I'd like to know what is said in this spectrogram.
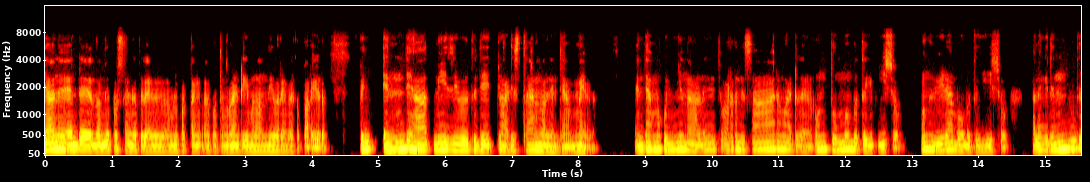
ഞാൻ എന്റെ നന്ദി പ്രസംഗത്തിൽ നമ്മൾ പട്ടം പുത്തൻകുറാൻ ടീം നന്ദി പറയുമ്പോഴൊക്കെ പറയുമല്ലോ അപ്പം എന്റെ ആത്മീയ ജീവിതത്തിന്റെ ഏറ്റവും അടിസ്ഥാനം എന്ന് പറഞ്ഞാൽ എന്റെ അമ്മയാണ്. എന്റെ അമ്മ കുഞ്ഞുനാൾ വളരെ നിസ്സാരമായിട്ട് കാര്യങ്ങൾ ഒന്ന് തുമ്മുമ്പോഴത്തേക്കും ഈശോ ഒന്ന് വീഴാൻ പോകുമ്പോഴത്തേക്കും ഈശോ അല്ലെങ്കിൽ എന്ത്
